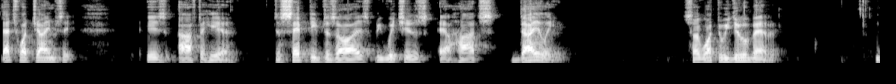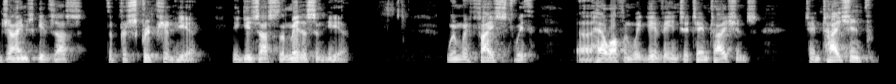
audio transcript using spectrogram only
That's what James is after here. Deceptive desires bewitches our hearts daily. So what do we do about it? James gives us the prescription here. He gives us the medicine here. When we're faced with uh, how often we give into temptations, temptation,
